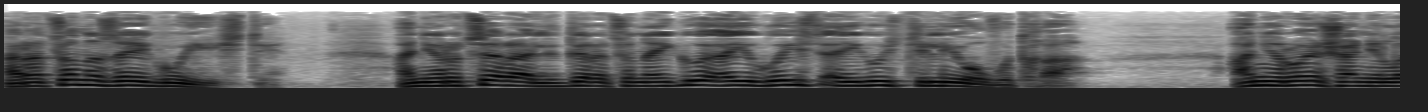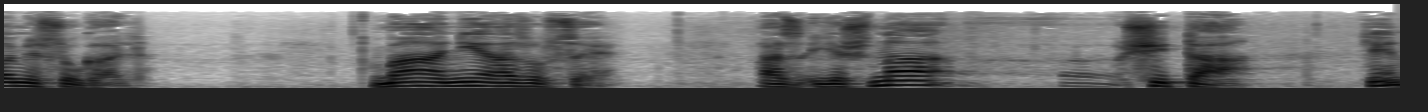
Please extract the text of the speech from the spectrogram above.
הרצון הזה אגואיסטי. אני רוצה על ידי רצון האגואיסטי, האגואיסטי לאהוב אותך. אני רואה שאני לא מסוגל. מה אני אז עושה? אז ישנה שיטה, כן,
